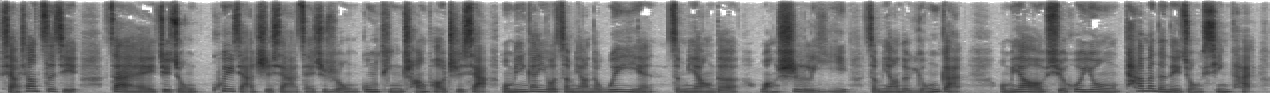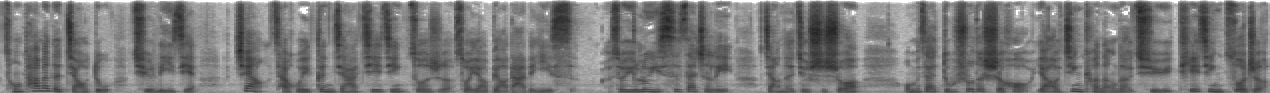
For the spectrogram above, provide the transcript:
想象自己在这种盔甲之下，在这种宫廷长袍之下，我们应该有怎么样的威严，怎么样的王室礼仪，怎么样的勇敢。我们要学会用他们的那种心态，从他们的角度去理解。这样才会更加接近作者所要表达的意思。所以，路易斯在这里讲的就是说，我们在读书的时候要尽可能的去贴近作者，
